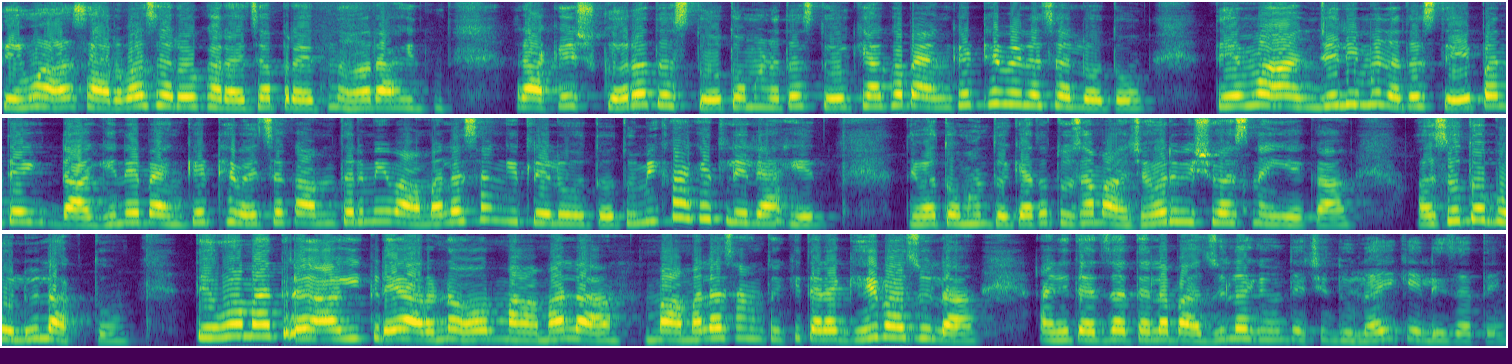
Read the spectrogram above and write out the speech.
तेव्हा सारवा सर्व करायचा प्रयत्न रा राकेश करत असतो. तो म्हणत असतो की अगं बँकेत ठेवायला चाललो होतो. तेव्हा अंजली म्हणत असते पण ते दागिने बँकेत ठेवायचं काम तर मी मामाला सांगितलेलं होतं. तुम्ही का घेतलेले आहेत? तेव्हा तो म्हणतो की आता तुझा माझ्यावर विश्वास नाहीये का? असं तो बोलू लागतो. तेव्हा मात्र इकडे अर्णव मामाला मामाला सांगतो की त्याला घे बाजूला आणि त्याचा त्याला बाजूला घेऊन त्याची धुलाई केली जाते.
